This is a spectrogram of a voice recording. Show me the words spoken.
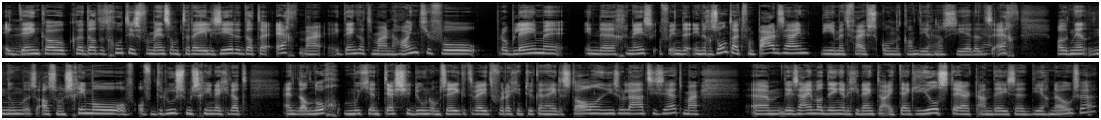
ik nee. denk ook dat het goed is voor mensen om te realiseren dat er echt maar, ik denk dat er maar een handjevol problemen in de, genees, of in, de, in de gezondheid van paarden zijn die je met vijf seconden kan diagnosticeren. Ja. Dat ja. is echt wat ik net noem als zo'n schimmel of, of droes misschien dat je dat. En dan nog moet je een testje doen om zeker te weten voordat je natuurlijk een hele stal in isolatie zet. Maar um, er zijn wel dingen dat je denkt, nou, ik denk heel sterk aan deze diagnose.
